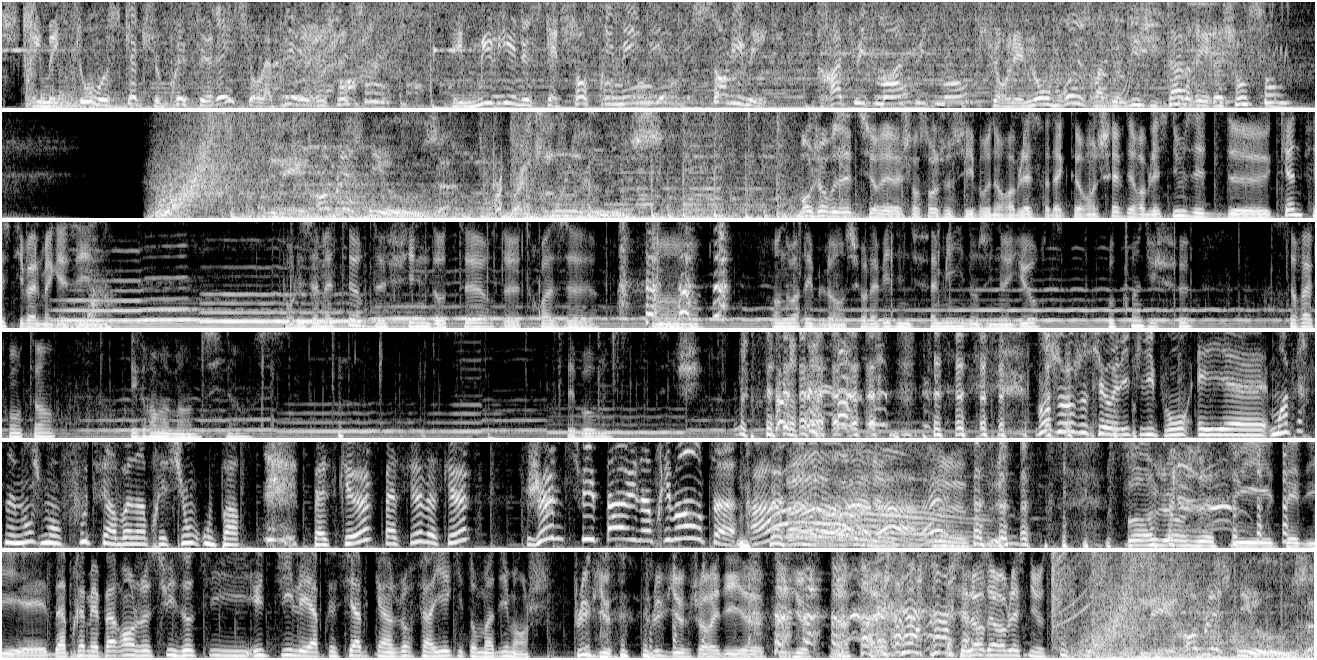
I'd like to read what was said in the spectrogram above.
Streamez tous vos sketchs préférés sur la Rire et Chanson. Des milliers de sketchs en streaming, sans limite, gratuitement, gratuitement sur les nombreuses radios digitales Rire et Chanson. Les Robles News. Breaking news. Bonjour, vous êtes sur Rire et Chanson, je suis Bruno Robles, rédacteur en chef des Robles News et de Cannes Festival Magazine. Pour les amateurs de films d'auteur de 3 heures, en, en noir et blanc, sur la vie d'une famille dans une yourte, au coin du feu, se racontant des grands moments de silence. C'est beau, mais c'est- chiant. Bonjour, je suis Aurélie Philippon et euh, moi personnellement je m'en fous de faire bonne impression ou pas. Parce que, parce que, parce que je ne suis pas une imprimante Ah, bien sûr, bien sûr. Bonjour, je suis Teddy et d'après mes parents, je suis aussi utile et appréciable qu'un jour férié qui tombe un dimanche. Plus vieux, plus vieux, j'aurais dit euh, plus vieux. hein. Allez, c'est l'heure des Robles News. Les Robles News.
